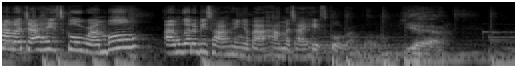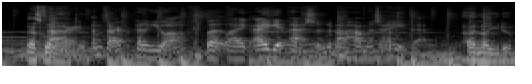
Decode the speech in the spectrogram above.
how much I hate School Rumble, I'm gonna be talking about how much I hate School Rumble. yeah, that's going to Sorry, happen. I'm sorry for cutting you off, but like I get passionate about how much I hate that. I know you do.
